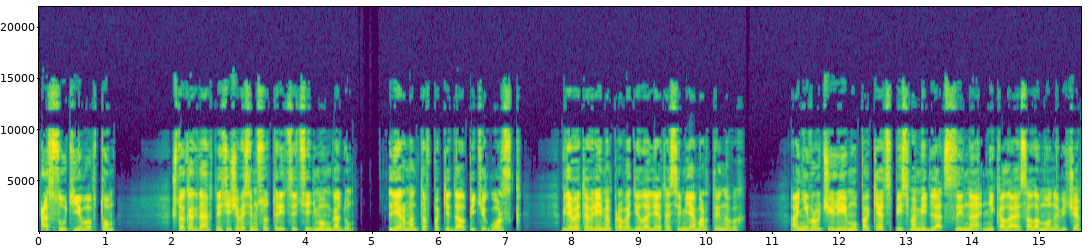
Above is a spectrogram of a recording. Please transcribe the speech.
А суть его в том, что что когда в 1837 году Лермонтов покидал Пятигорск, где в это время проводила лето семья Мартыновых, они вручили ему пакет с письмами для сына Николая Соломоновича.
